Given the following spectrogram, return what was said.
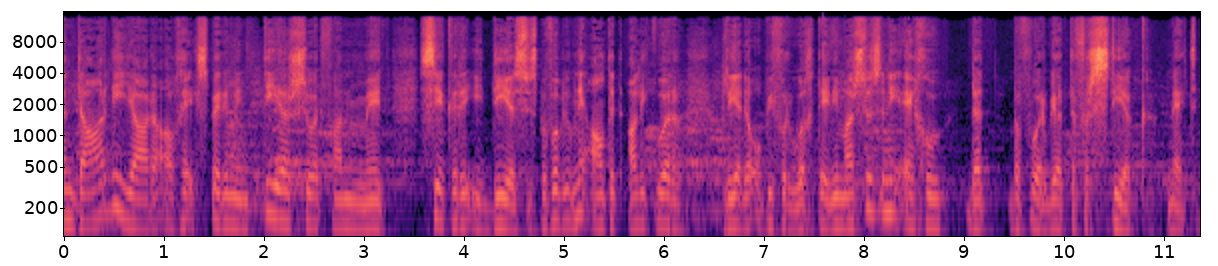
in daardie jare al geëksperimenteer soort van met sekere idees, soos byvoorbeeld om nie altyd al die koorlede op die verhoog te hê nie, maar soos in die ego dit byvoorbeeld te versteek net.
